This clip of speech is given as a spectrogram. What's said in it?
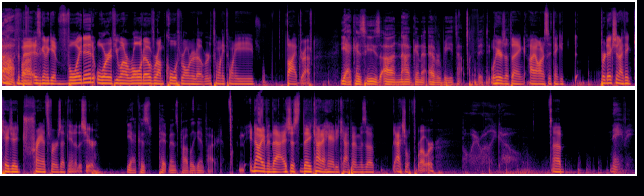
ah, the bet is going to get voided, or if you want to roll it over, I'm cool with rolling it over to 2025 draft. Yeah, because he's uh, not gonna ever be top 50. Well, here's the thing. I honestly think he prediction. I think KJ transfers at the end of this year. Yeah, because Pittman's probably getting fired. Not even that. It's just they kind of handicap him as a actual thrower. But where will he go? Uh, Navy.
